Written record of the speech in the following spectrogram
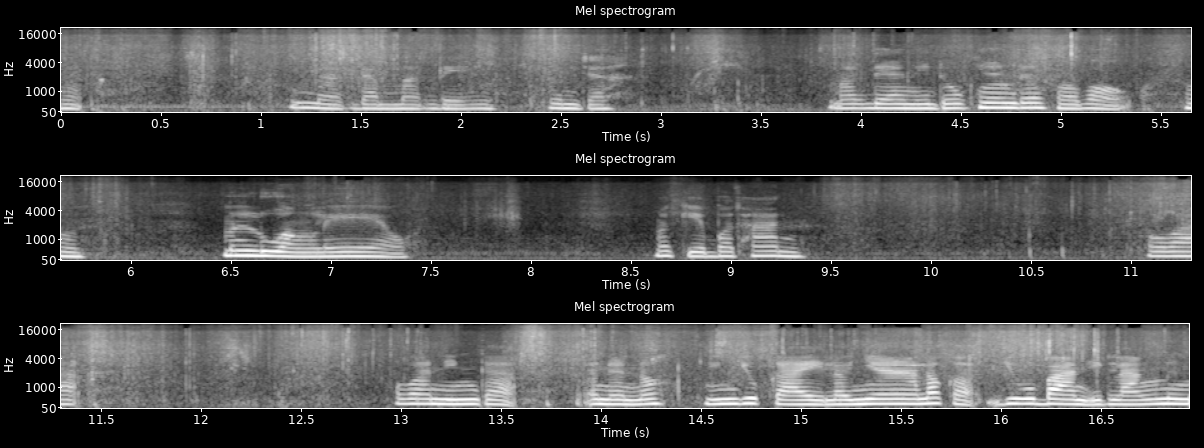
นี่หมากดำหมากแดงเพิ่นจะ มากแดงนี่ดกแห้งเด้อขอบอกมันลวงแล้วมาเก็บบ่ท่าน เพราะว่า เพราะว่านิ้งกะอันนั้นเนาะนิ้งอยู่ไกลเราญาแล้วก็อยู่บ้านอีกหลังหนึง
